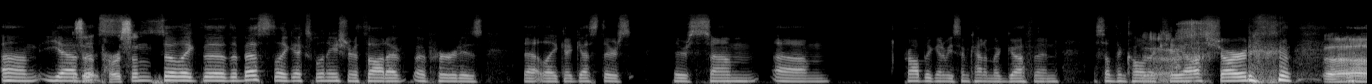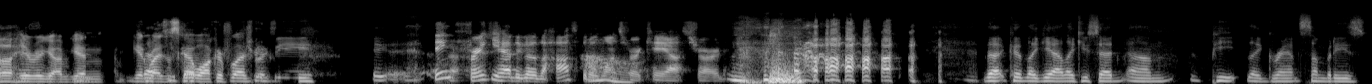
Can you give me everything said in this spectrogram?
Um, yeah. Is it a person? So like the the best like explanation or thought I've I've heard is that like I guess there's there's some um probably going to be some kind of MacGuffin, something called a Chaos Shard. Oh, here we go. I'm getting I'm getting Rise of Skywalker could flashbacks. be. eh, I think Frankie had to go to the hospital once for Oh. a chaos shard. that could like yeah like you said um pete like grant somebody's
